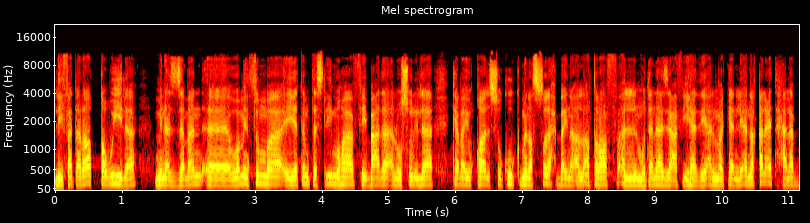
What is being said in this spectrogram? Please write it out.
لفترات طويلة من الزمن ومن ثم يتم تسليمها في بعد الوصول إلى كما يقال سكوك من الصلح بين الأطراف المتنازعة في هذه المكان. لأن قلعة حلب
